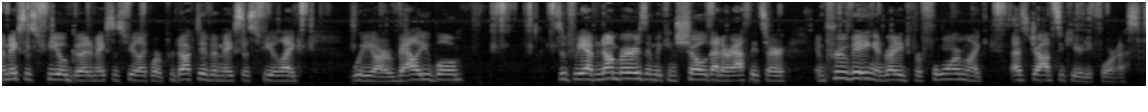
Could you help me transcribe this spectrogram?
That makes us feel good. It makes us feel like we're productive. It makes us feel like we are valuable. So if we have numbers and we can show that our athletes are improving and ready to perform, like that's job security for us.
